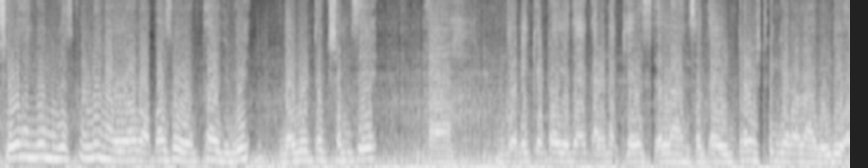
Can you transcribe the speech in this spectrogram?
ಸೊ ಹಂಗೆ ಮುಗಿಸ್ಕೊಂಡು ನಾವು ಇವಾಗ ವಾಪಸ್ಸು ಹೋಗ್ತಾ ಇದ್ವಿ ದಯವಿಟ್ಟು ಕ್ಷಮಿಸಿ. ಧ್ವನಿ ಕೆಟ್ಟೋಗಿದೆ ಕರೆಕ್ಟಾಗಿ ಕೇಳಿಸ್ತಿಲ್ಲ ಅನ್ಸುತ್ತೆ. ಇಂಟ್ರೆಸ್ಟಿಂಗ್ ಇರಲ್ಲ ವಿಡಿಯೋ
